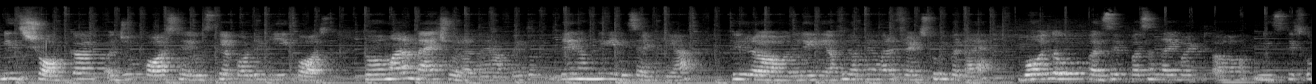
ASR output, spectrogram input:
मीन्स शॉप का जो कॉस्ट है उसके अकॉर्डिंग ये कॉस्ट तो हमारा मैच हो रहा था यहाँ पे तो देन हमने ये डिसाइड किया. फिर ले लिया फिर हमने हमारे फ्रेंड्स को भी बताया. बहुत लोगों को कंसेप्ट पसंद आई बट मीन्स किसको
